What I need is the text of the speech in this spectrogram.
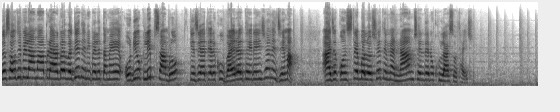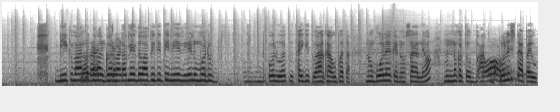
તો સૌથી પહેલાં આમાં આપણે આગળ વધીએ, તેની પહેલાં તમે ઓડિયો ક્લિપ સાંભળો કે જે અત્યારે ખૂબ વાયરલ થઈ રહી છે અને જેમાં આ જે કોન્સ્ટેબલો છે તેમના નામ છે તેનો ખુલાસો થાય છે. બીકમાં તો તમારા ઘરવાળા મેં દવા આપી દીધી ને એનું- મોઢું ઓલું હતું થઈ ગયું હતું આઘા ઊભા હતા. નો બોલે કે નો ચાલે હો. મને નકર તો આખું પોલીસ સ્ટાફ આવ્યું.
